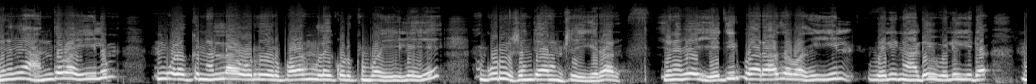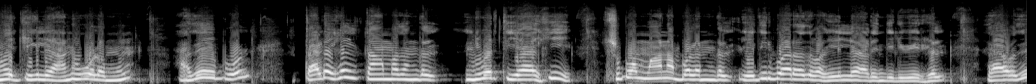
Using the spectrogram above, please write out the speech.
எனவே அந்த வகையிலும் உங்களுக்கு நல்ல ஒரு ஒரு பலன்களை கொடுக்கும் வகையிலேயே குரு சஞ்சாரம் செய்கிறார். எனவே எதிர்பாராத வகையில் வெளிநாடு வெளியிட முயற்சிகளில் அனுகூலமும் அதேபோல் தடைகள் தாமதங்கள் நிவர்த்தியாகி சுபமான பலன்கள் எதிர்பாராத வகையில் அடைந்திடுவீர்கள். அதாவது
